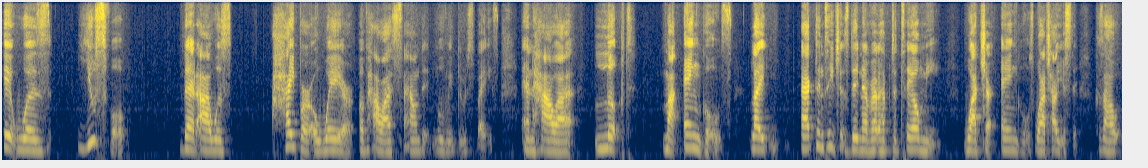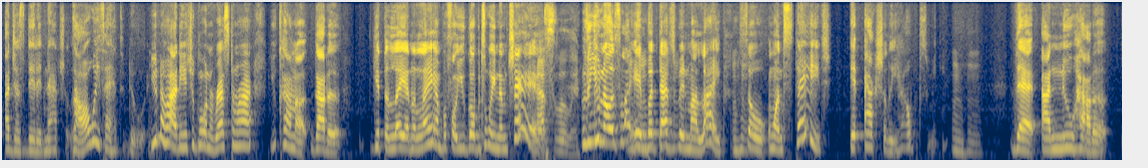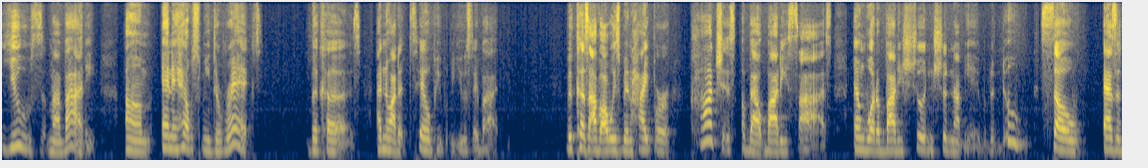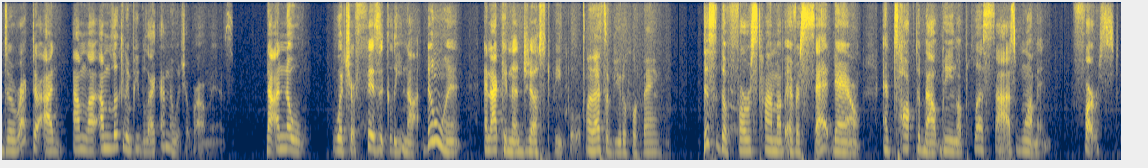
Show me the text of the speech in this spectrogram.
it was useful that I was hyper aware of how I sounded moving through space and how I looked, my angles. Like acting teachers didn't ever have to tell me, watch your angles, watch how you stand. Because I, I just did it naturally. I always had to do it. You know how it is. You go in a restaurant, you kind of got to get the lay of the land before you go between them chairs. Absolutely. You know, it's like, mm-hmm. but that's mm-hmm. been my life. Mm-hmm. So on stage, it actually helped me mm-hmm. that I knew how to use my body. Um, and it helps me direct because I know how to tell people to use their body. Because I've always been hyper conscious about body size and what a body should and should not be able to do. So as a director, I, I'm like I'm looking at people like I know what your problem is. Now I know what you're physically not doing, and I can adjust people. Oh, that's a beautiful thing. This is the first time I've ever sat down and talked about being a plus size woman first.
